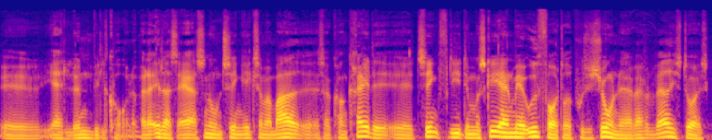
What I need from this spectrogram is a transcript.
øh, ja, lønvilkår, eller hvad der ellers er, sådan nogle ting, ikke, som er meget altså, konkrete øh, ting, fordi det måske er en mere udfordret position, der har i hvert fald været historisk,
